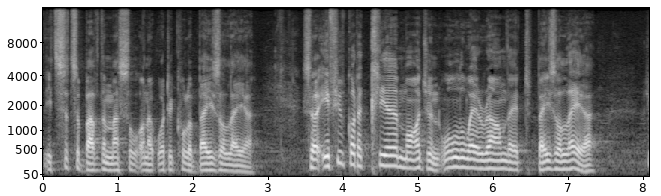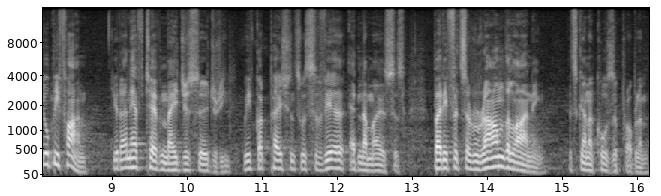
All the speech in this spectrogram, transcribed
It sits above the muscle on a, what we call a basal layer. So if you've got a clear margin all the way around that basal layer, you'll be fine. You don't have to have major surgery. We've got patients with severe adenomyosis. But if it's around the lining, it's going to cause a problem.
